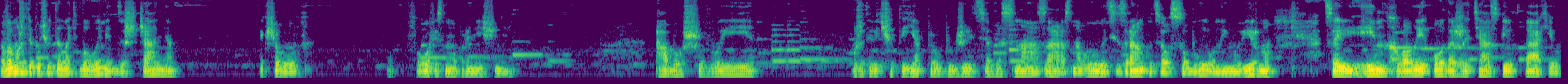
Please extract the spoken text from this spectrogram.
Ви можете почути ледь вловимі дзижчання, якщо ви в офісному приміщенні, або ж ви можете відчути, як пробуджується весна зараз на вулиці. Зранку це особливо, неймовірно. Цей гімн хвали, ода життя, спів птахів.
